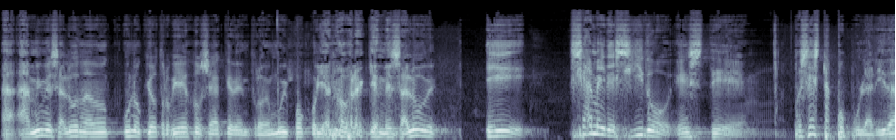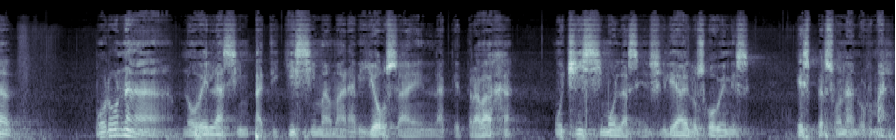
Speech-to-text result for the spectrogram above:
A, a mí me saludan uno que otro viejo, o sea que dentro de muy poco ya no habrá quien me salude. Y se ha merecido este, pues esta popularidad por una novela simpaticísima, maravillosa, en la que trabaja muchísimo la sensibilidad de los jóvenes es persona normal.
